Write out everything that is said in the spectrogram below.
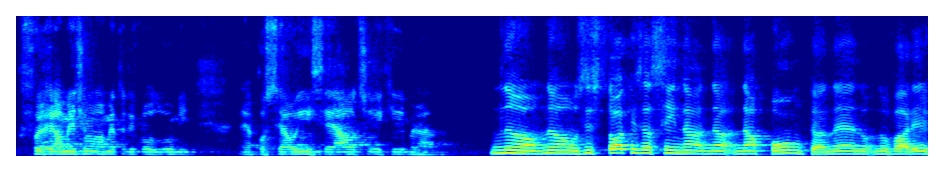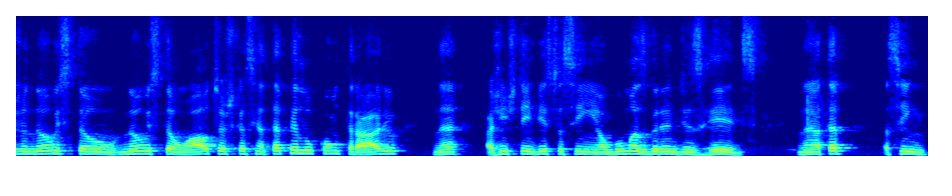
foi realmente um aumento de volume é, ser o índice alto e equilibrado? Não, não, os estoques assim na, na, na ponta, né, no, no, varejo não estão não estão altos, acho que assim até pelo contrário, né, a gente tem visto assim algumas grandes redes, né, até assim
